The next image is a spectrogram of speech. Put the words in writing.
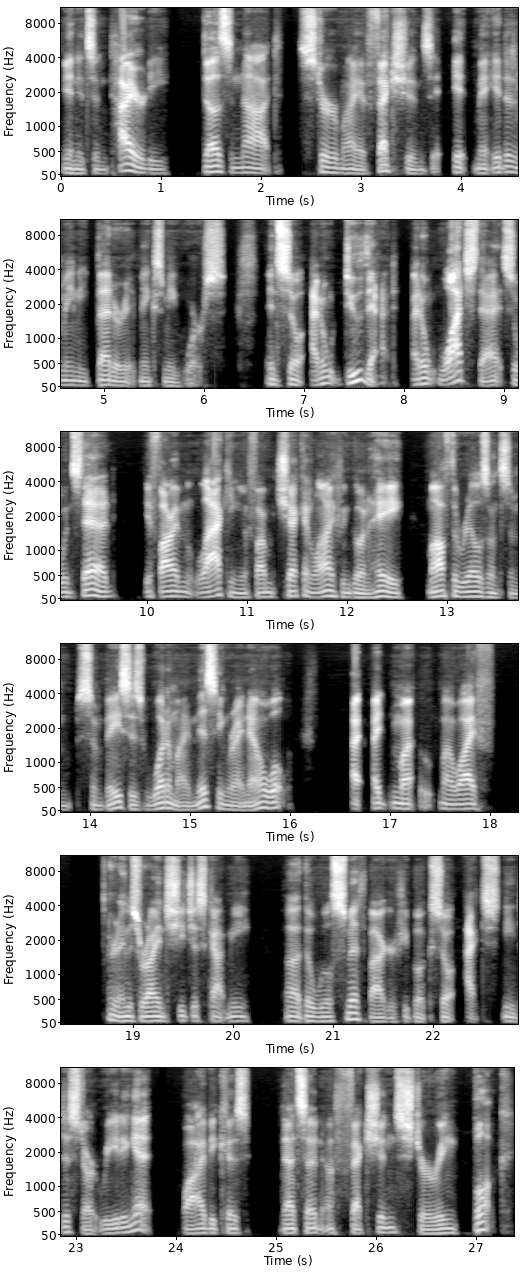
in its entirety does not stir my affections. It it, may, it doesn't make me better, it makes me worse. And so I don't do that. I don't watch that. So instead, if I'm lacking, if I'm checking life and going, "Hey, I'm off the rails on some some bases. What am I missing right now?" Well, I, I my my wife, her name is Ryan. She just got me uh, the Will Smith biography book. So I just need to start reading it. Why? Because that's an affection stirring book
